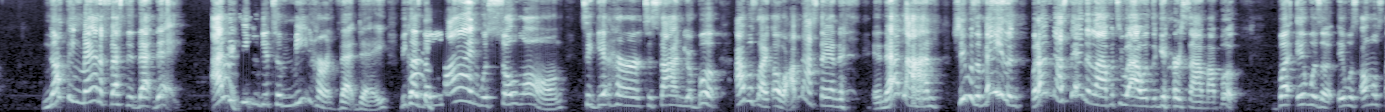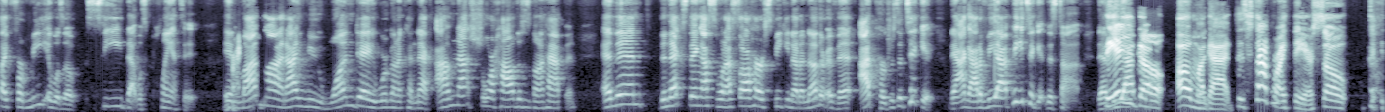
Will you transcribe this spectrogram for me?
nothing manifested that day. I didn't even get to meet her that day because the line was so long to get her to sign your book. I was like, oh, I'm not standing in that line. She was amazing, but I'm not standing in line for two hours to get her sign my book. But it was a, it was almost like for me, it was a seed that was planted. In right. my mind, I knew one day we're going to connect. I'm not sure how this is going to happen. And then the next thing I when I saw her speaking at another event, I purchased a ticket. Now I got a VIP ticket this time. That there VIP you go. Oh my God. Stop mm-hmm. right there. So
